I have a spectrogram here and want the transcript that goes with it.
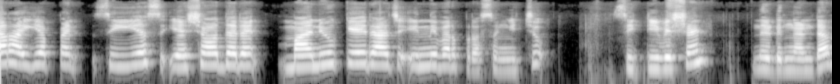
R Ayyappan C S Yashodharan Manu K Raj എന്നിവർ പ്രസംഗിച്ചു. City vision Nedumkandam.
